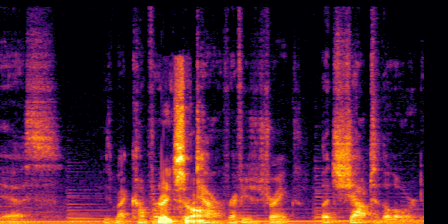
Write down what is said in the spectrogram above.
Yes. He's my comfort, Great song. tower of refuge and strength. Let's shout to the Lord.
